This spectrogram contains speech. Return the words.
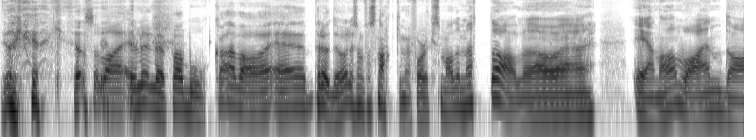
så var, I løpet av boka jeg, var, jeg prøvde jeg å liksom få snakke med folk som hadde møtt Dale. og eh, En av dem var en da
